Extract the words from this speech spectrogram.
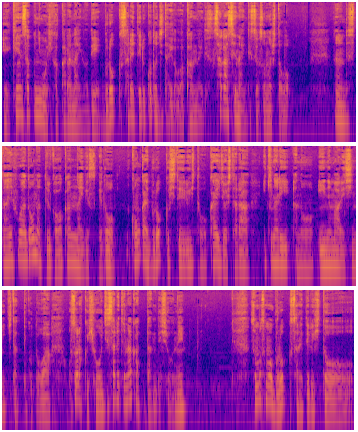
えー、検索にも引っかからないので、ブロックされてること自体がわかんないです。探せないんですよ、その人を。なので、スタイフはどうなってるかわかんないですけど、今回ブロックしている人を解除したら、いきなり、あの、いいね回りしに来たってことは、おそらく表示されてなかったんでしょうね。そもそもブロックされてる人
